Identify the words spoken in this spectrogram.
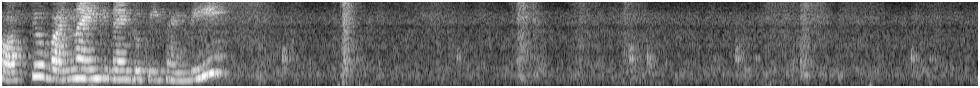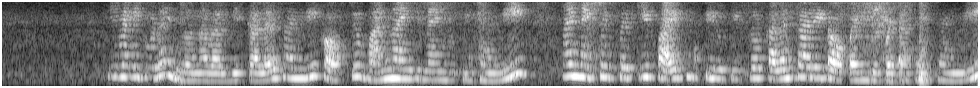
Cost one ninety nine rupees అండి. ఇవన్నీ కూడా ఇందులో ఉన్న వాళ్ళవి కలర్స్ అండి. Cost one ninety nine rupees అండి. అండ్ నెక్స్ట్ వచ్చేసరికి ఫైవ్ ఫిఫ్టీ రూపీస్లో Kalamkari top and dupatta sets అండి.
